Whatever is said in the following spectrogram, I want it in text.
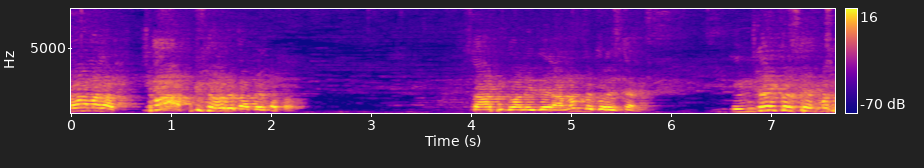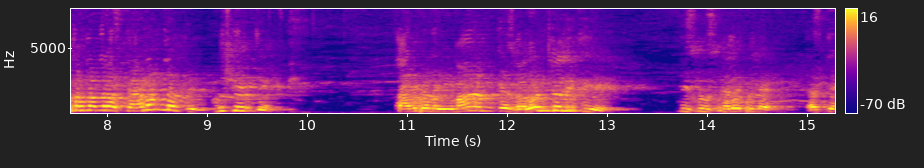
মহামালা সব কিছু হবে তাদের মতো। সাহাবিগণ এদের আনন্দ করেছেন এনজয় করছেন, মুসলমানরা আনন্দের দিন, খুশির দিন। তাই বলে ইমানকে জলঞ্জলি দিয়ে কিছু ছেলে পেলে আজকে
